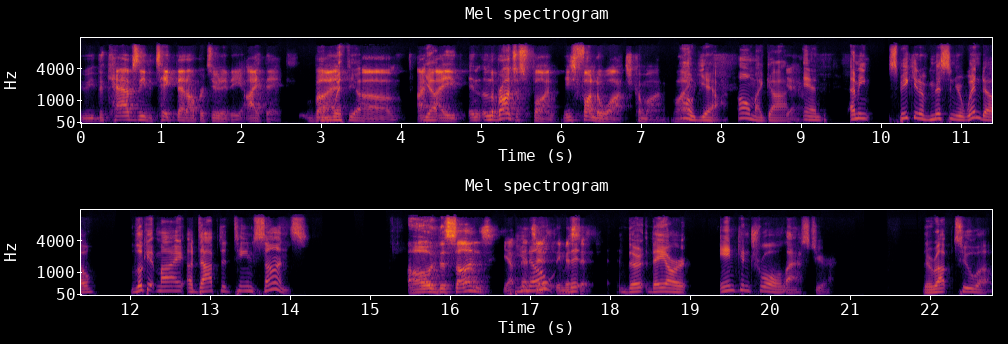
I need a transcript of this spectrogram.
the Cavs need to take that opportunity, I think. But I'm with you. Um, I, yep. I and LeBron's just fun. He's fun to watch. Come on. Like, oh yeah. Oh my god. Yeah. And I mean, speaking of missing your window, look at my adopted team Suns. Oh, the Suns. Yep, you that's know, it. They missed they, it. They're they are in control last year. They're up 2-0.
